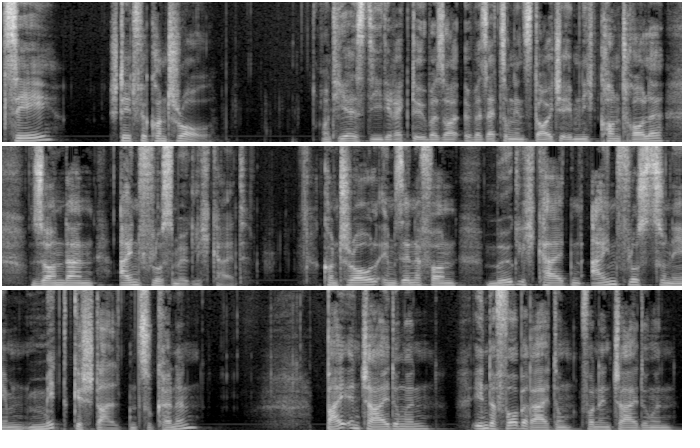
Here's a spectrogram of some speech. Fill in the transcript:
C steht für Control. Und hier ist die direkte Übersetzung ins Deutsche eben nicht Kontrolle, sondern Einflussmöglichkeit. Control im Sinne von Möglichkeiten, Einfluss zu nehmen, mitgestalten zu können bei Entscheidungen, in der Vorbereitung von Entscheidungen,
